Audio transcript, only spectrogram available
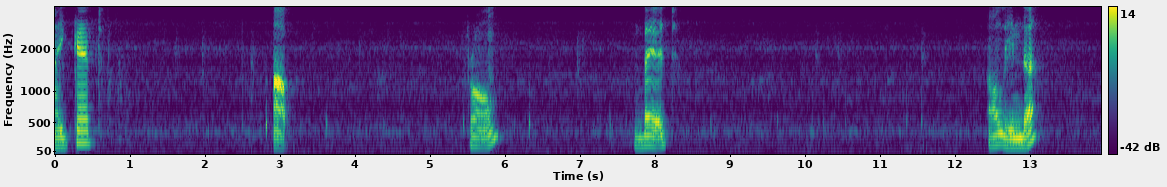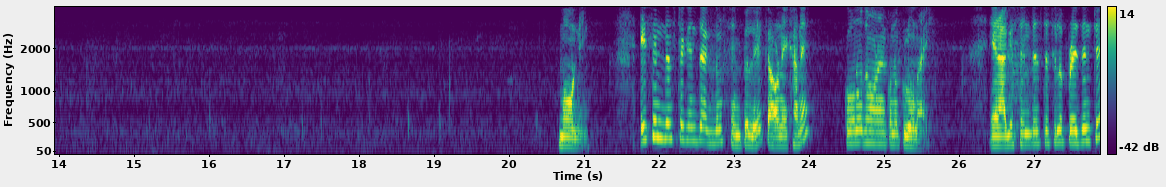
I get up from bed all in the morning এই সেন্টেন্সটা কিন্তু একদম সিম্পলই কারণ এখানে কোনো ধরনের কোনো ক্লু নাই। এর আগে সেন্টেন্সটা ছিল প্রেজেন্টে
